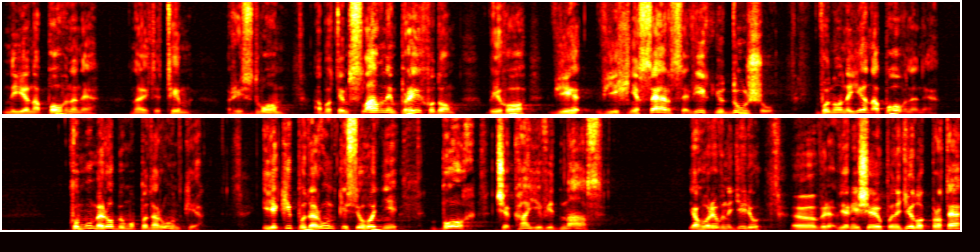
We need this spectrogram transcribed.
не є наповнене, знаєте, тим Різдвом або тим славним приходом в його в їхнє серце, в їхню душу. Воно не є наповнене. Кому ми робимо подарунки? І які подарунки сьогодні Бог чекає від нас? Я говорив в неділю, е, вірніше, в понеділок про те,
